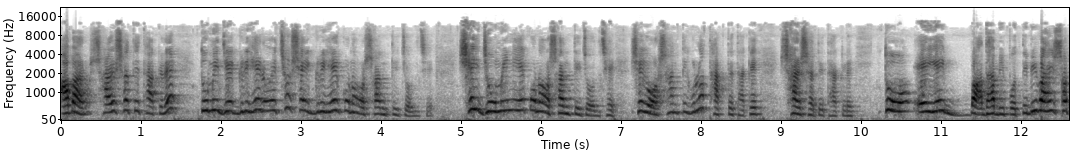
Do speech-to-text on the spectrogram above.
আবার সাড়ে সাথে থাকলে তুমি যে গৃহে রয়েছো, সেই গৃহের কোনো অশান্তি চলছে। সেই জমি নিয়ে কোনো অশান্তি চলছে। সেই অশান্তিগুলো থাকতে থাকে সাড়ে সাথে থাকলে। তো এই এই বাধা বিপত্তি, বিবাহের সব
